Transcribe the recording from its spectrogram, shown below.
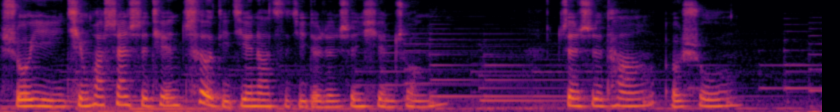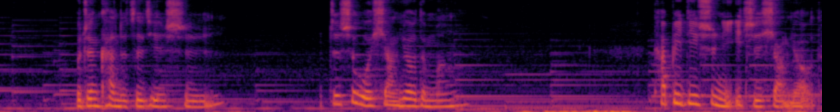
所以，请花三十天彻底接纳自己的人生现状。正视它，而说：“我正看着这件事，这是我想要的吗？它必定是你一直想要的，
